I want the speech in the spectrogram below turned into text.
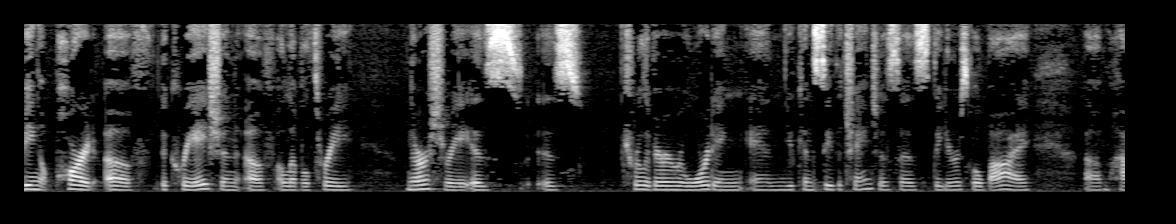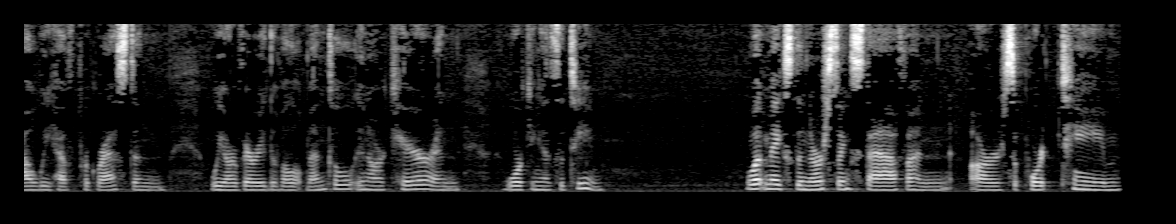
Being a part of the creation of a level three nursery is is truly very rewarding, and you can see the changes as the years go by, um, how we have progressed, and we are very developmental in our care and working as a team. What makes the nursing staff and our support team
